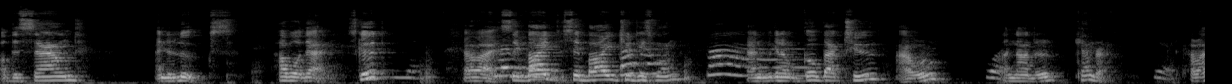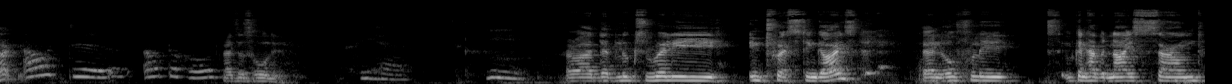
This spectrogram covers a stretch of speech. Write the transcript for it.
of the sound and the looks. How about that? It's good? Yes. Alright, say bye say bye to this one. Bye. And we're gonna go back to our What? another camera. Yeah. Alright? I'll do. I'll do hold. I just hold it. Yeah. Alright, that looks really interesting guys. And hopefully we can have a nice sound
